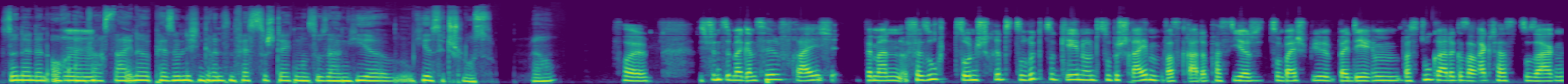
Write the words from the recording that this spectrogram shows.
sondern dann auch mhm. einfach seine persönlichen Grenzen festzustecken und zu sagen, hier, hier ist jetzt Schluss. Ja. Voll. Ich finde es immer ganz hilfreich, wenn man versucht, so einen Schritt zurückzugehen und zu beschreiben, was gerade passiert. Zum Beispiel bei dem, was du gerade gesagt hast, zu sagen,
